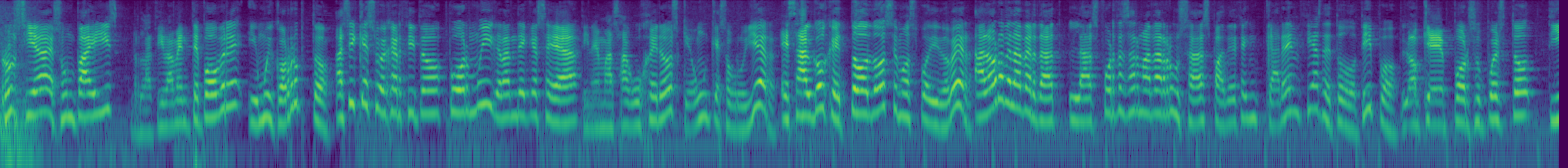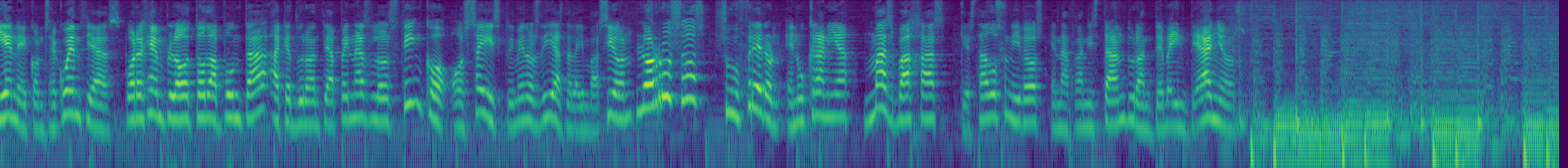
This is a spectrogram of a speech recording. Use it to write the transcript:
Rusia es un país relativamente pobre y muy corrupto, así que su ejército, por muy grande que sea, tiene más agujeros que un queso gruyer. Es algo que todos hemos podido ver. A la hora de la verdad, las Fuerzas Armadas rusas padecen carencias de todo tipo, lo que por supuesto tiene consecuencias. Por ejemplo, todo apunta a que durante apenas los 5 o 6 primeros días de la invasión, los rusos sufrieron en Ucrania más bajas que Estados Unidos en Afganistán durante 20 años.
